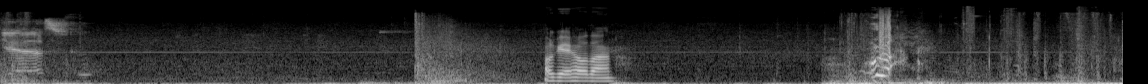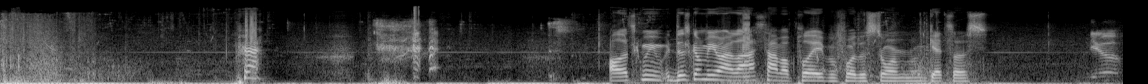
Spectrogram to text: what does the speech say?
Yeah, that's. Okay, hold on. oh, that's gonna be this is gonna be my last time I play before the storm gets us. Yup.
